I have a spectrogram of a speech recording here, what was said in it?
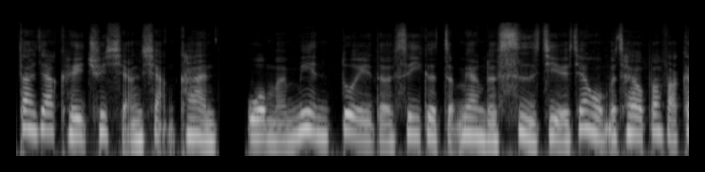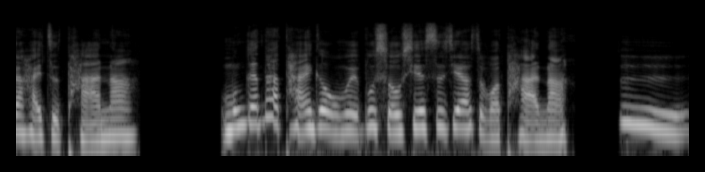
大家可以去想想看，我们面对的是一个怎么样的世界，这样我们才有办法跟孩子谈啊。我们跟他谈一个我们也不熟悉的世界，要怎么谈呢？是。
